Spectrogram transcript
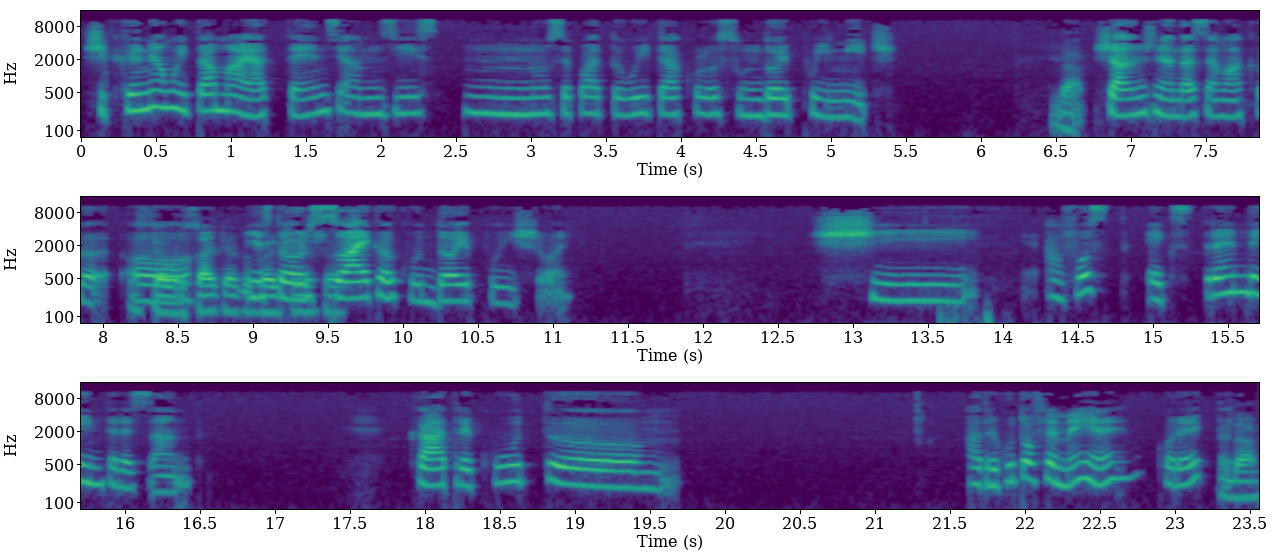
Și când ne-am uitat mai atenți, am zis, nu se poate, uite, acolo sunt doi pui mici. Da. Și atunci ne-am dat seama că Este o ursoaică cu este doi o puișori. ursoaică cu doi puișori. Și a fost extrem de interesant că a trecut uh, a trecut o femeie, corect? Da.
